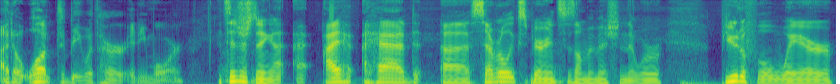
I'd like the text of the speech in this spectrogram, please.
I don't want to be with her anymore." It's interesting. I I, I had uh, several experiences on my mission that were beautiful, where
